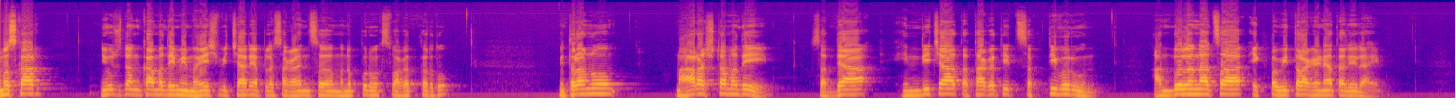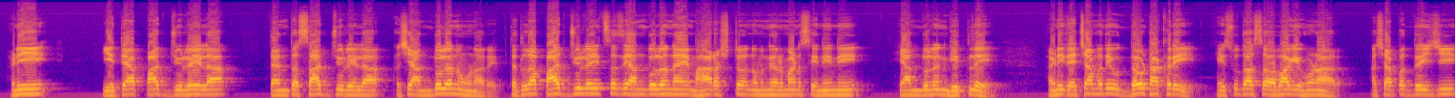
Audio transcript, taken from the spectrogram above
नमस्कार. न्यूज डंकामध्ये मी महेश विचारे आपल्या सगळ्यांचं मनपूर्वक स्वागत करतो. मित्रांनो महाराष्ट्रामध्ये सध्या हिंदीच्या तथाकथित सक्तीवरून आंदोलनाचा एक पवित्रा घेण्यात आलेला आहे. आणि येत्या पाच जुलैला त्यानंतर सात जुलैला असे आंदोलन होणार आहेत त्यातला पाच जुलैचं जे आंदोलन आहे महाराष्ट्र नवनिर्माण सेनेने हे आंदोलन घेतलं आहे आणि त्याच्यामध्ये उद्धव ठाकरे हे सुद्धा सहभागी होणार अशा पद्धतीची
